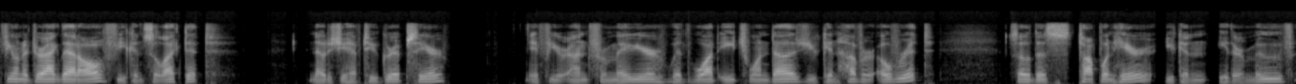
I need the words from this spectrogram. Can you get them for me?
if you want to drag that off, you can select it. Notice you have two grips here. If you're unfamiliar with what each one does, you can hover over it so this top one here, you can either move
